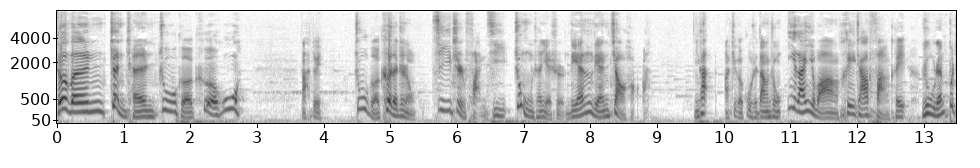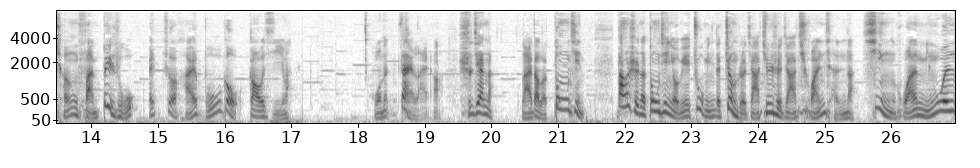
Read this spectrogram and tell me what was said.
得闻朕臣诸葛恪乎？啊，对，诸葛恪的这种机智反击，众臣也是连连叫好啊。你看啊，这个故事当中一来一往，黑加反黑，辱人不成反被辱，哎，这还不够高级吗？我们再来啊，时间呢来到了东晋，当时呢东晋有位著名的政治家、军事家、权臣呢，姓桓名温，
